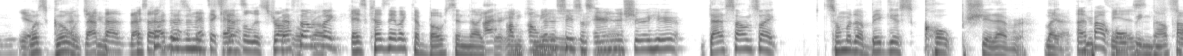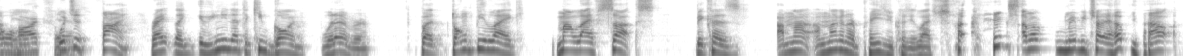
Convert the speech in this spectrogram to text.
Mm-hmm. Yeah. What's good That's- with that's, you? That's, that's, That that's, doesn't make that's a sense. capitalist struggle. that sounds bro. like It's because they like to boast in like their I'm, I'm gonna say some communities, you know? Aaron shit right here. That sounds like some of the biggest cope shit ever. Like Yeah. You're probably coping No, so probably hard, is. which is fine, right? Like if you need that to keep going, whatever. But don't be like my life sucks because I'm not. I'm not gonna praise you because your life sucks. I'm gonna maybe try to help you out.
